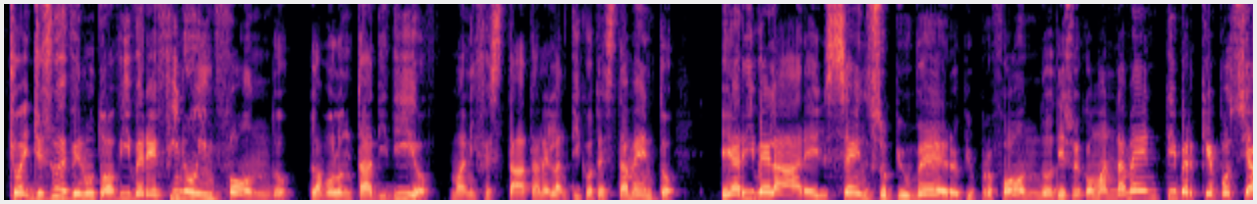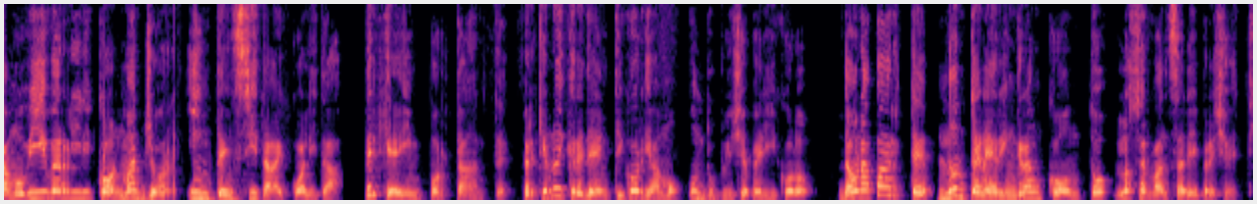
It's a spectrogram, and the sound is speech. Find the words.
Cioè Gesù è venuto a vivere fino in fondo la volontà di Dio, manifestata nell'Antico Testamento, e a rivelare il senso più vero e più profondo dei suoi comandamenti perché possiamo viverli con maggior intensità e qualità. Perché è importante? Perché noi credenti corriamo un duplice pericolo. Da una parte non tenere in gran conto l'osservanza dei precetti,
